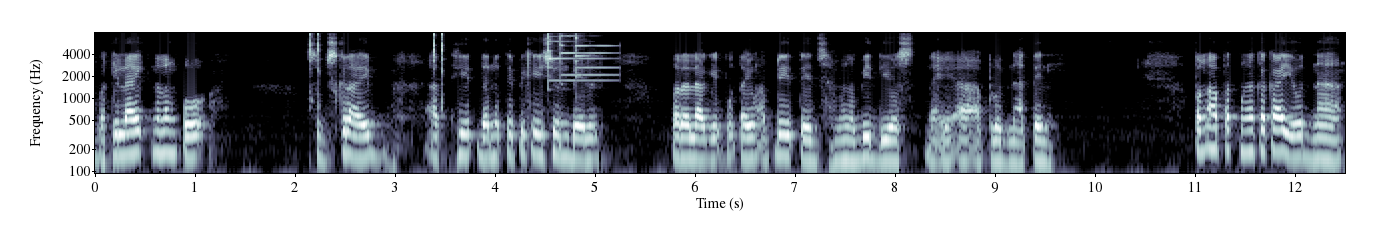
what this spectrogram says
paki-like na lang po, subscribe at hit the notification bell para lagi po tayong updated sa mga videos na i-upload natin. Pang-apat mga kakayod na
